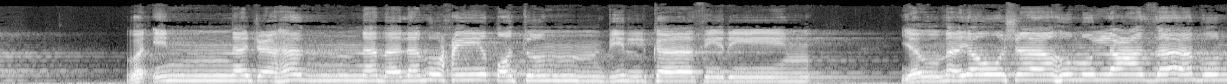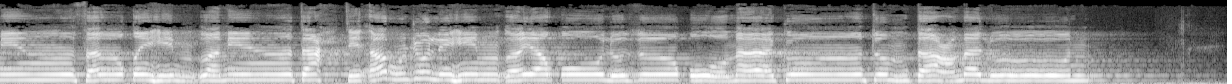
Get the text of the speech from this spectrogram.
وَإِنَّ جَهَنَّمَ لَمُحِيطَةٌ بِالْكَافِرِينَ يَوْمَ يَغْشَاهُمُ الْعَذَابُ مِنْ فَوْقِهِمْ وَمِنْ تَحْتِ أَرْجُلِهِمْ وَيَقُولُ ذُوقُوا مَا كُنْتُمْ تَعْمَلُونَ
